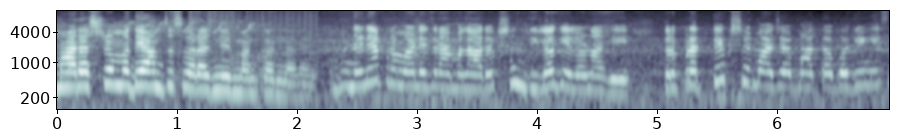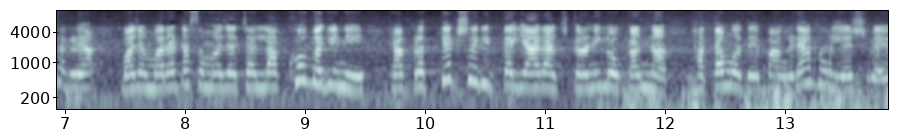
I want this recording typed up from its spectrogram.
महाराष्ट्रामध्ये आमचं स्वराज निर्माण करणार आहे. म्हणण्याप्रमाणे जर आम्हाला आरक्षण दिलं गेलं नाही तर प्रत्यक्ष माझ्या माता भगिनी सगळ्या माझ्या मराठा समाजाच्या लाखो भगिनी ह्या प्रत्यक्षरित्या या राजकारणी लोकांना हातामध्ये बांगड्या भरल्याशिवाय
